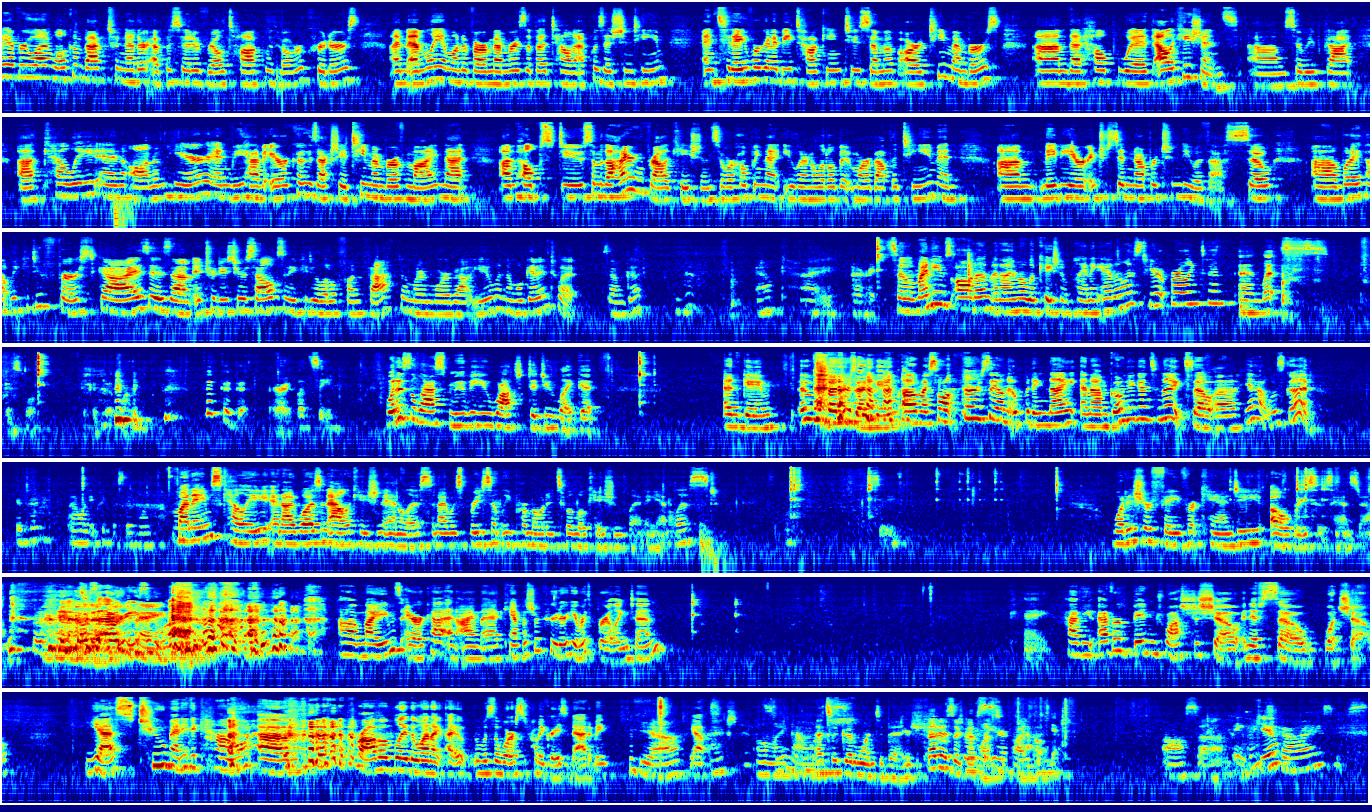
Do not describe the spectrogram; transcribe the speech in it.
Hi, everyone. Welcome back to another episode of Real Talk with Real Recruiters. I'm Emily. I'm one of our members of the talent acquisition team. And today we're going to be talking to some of our team members um, that help with allocations. Um, so we've got uh, Kelly and Autumn here, and we have Erica, who's actually a team member of mine that um, helps do some of the hiring for allocations. So we're hoping that you learn a little bit more about the team and um, maybe you're interested in an opportunity with us. So um, what I thought we could do first, guys, is um, introduce yourselves and we could do a little fun fact and learn more about you, and then we'll get into it. Sound good? Yeah. Okay. All right. So my name's Autumn, and I'm a location planning analyst here at Burlington. And let's. I guess we'll pick a good one. good, good, good. All right. Let's see. What is the last movie you watched? Did you like it? Endgame. It was Avengers Endgame. Um, I saw it Thursday on opening night, and I'm going again tonight. So uh, yeah, it was good. Your turn. My name's Kelly, and I was an allocation analyst, and I was recently promoted to a location planning analyst. What is your favorite candy? Oh, Reese's, hands down. Hands down. Uh, my name is Erica, and I'm a campus recruiter here with Burlington. Okay. Have you ever binge watched a show, and if so, what show? Yes, too many to count. Um, probably the one I, I was the worst. Probably Grey's Anatomy. Yeah. Yep. Oh my seen that. That's a good one to binge. That is a good Joyce one. Ear. surprising. Yeah. Awesome. Thank Thanks, you. guys.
